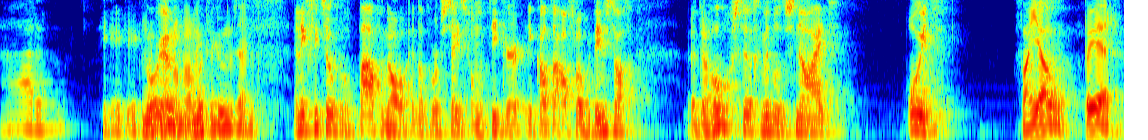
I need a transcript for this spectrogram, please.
Ja, dat, ik, ik, ik moet hoor het je nog wel. moet keer. doen zijn. En ik fiets ook nog op Papendal en dat wordt steeds fanatieker. Ik had daar afgelopen dinsdag de hoogste gemiddelde snelheid ooit. Van jou, PR.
